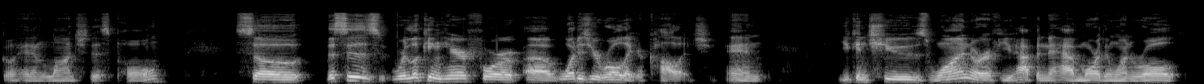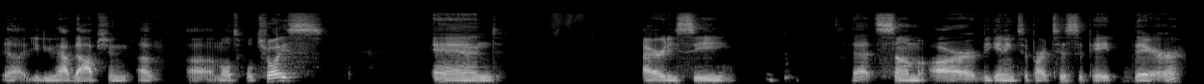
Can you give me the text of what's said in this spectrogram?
go ahead and launch this poll. So this is, we're looking here for uh, what is your role at your college? And you can choose one, or if you happen to have more than one role, uh, you do have the option of uh, multiple choice. And I already see that some are beginning to participate there.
